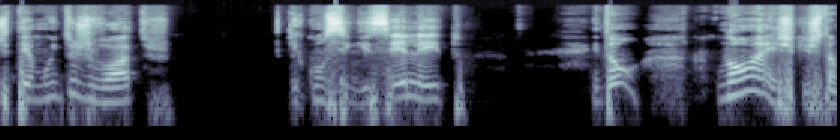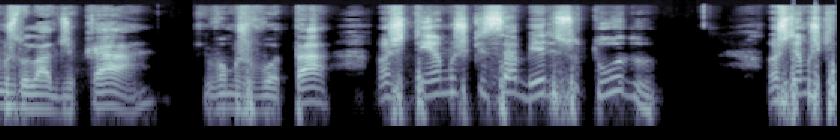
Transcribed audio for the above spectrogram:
de ter muitos votos e conseguir ser eleito. Então, nós que estamos do lado de cá, que vamos votar, nós temos que saber isso tudo. Nós temos que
